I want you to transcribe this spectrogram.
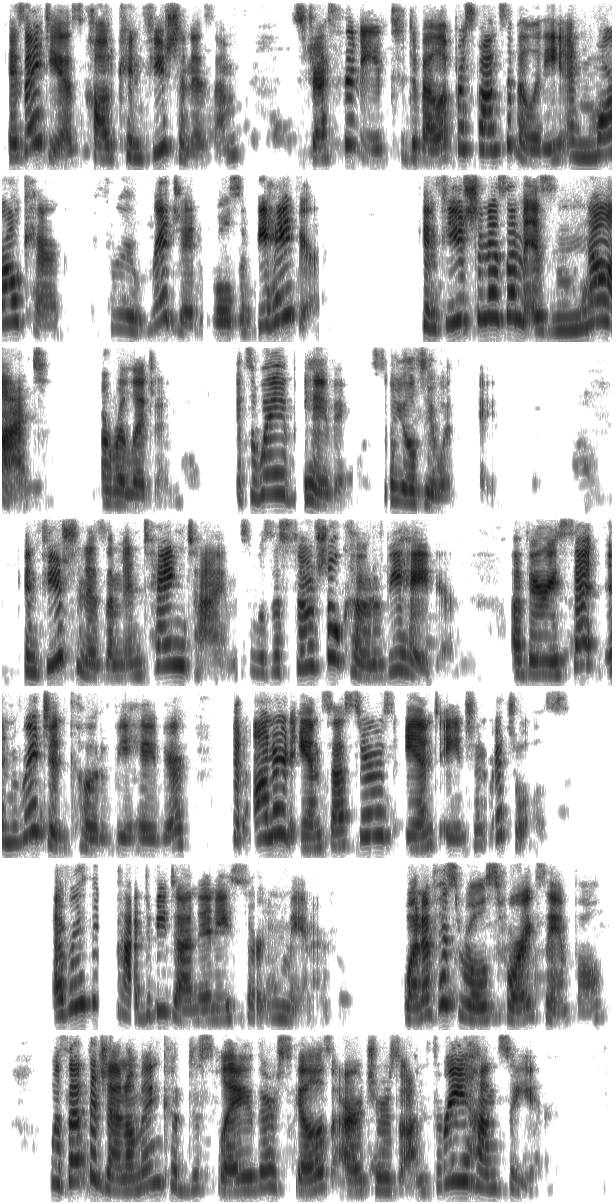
His ideas, called Confucianism, stress the need to develop responsibility and moral character through rigid rules of behavior. Confucianism is not a religion, it's a way of behaving, so you'll do what they say. Confucianism in Tang times was a social code of behavior, a very set and rigid code of behavior that honored ancestors and ancient rituals. Everything had to be done in a certain manner. One of his rules, for example, was that the gentlemen could display their skill as archers on three hunts a year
